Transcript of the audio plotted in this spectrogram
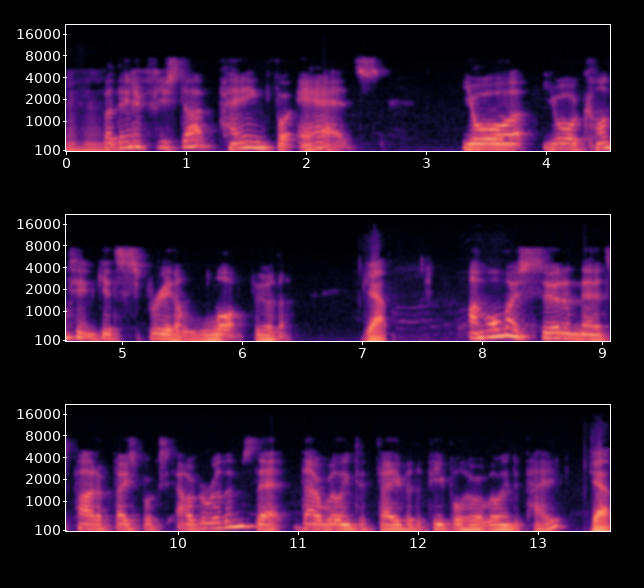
Mm-hmm. But then if you start paying for ads, your your content gets spread a lot further. Yeah. I'm almost certain that it's part of Facebook's algorithms that they're willing to favor the people who are willing to pay. Yeah.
